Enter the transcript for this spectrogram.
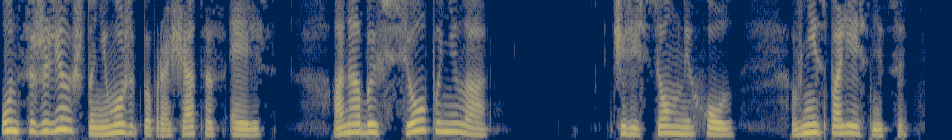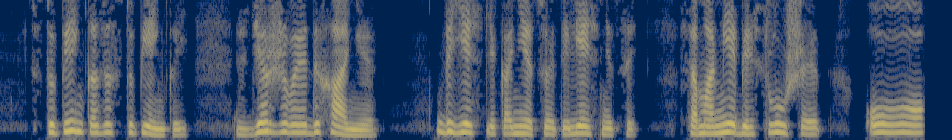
Он сожалел, что не может попрощаться с Элис. Она бы все поняла. Через темный холл, вниз по лестнице, ступенька за ступенькой, сдерживая дыхание. Да есть ли конец у этой лестницы? Сама мебель слушает. О, -о!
